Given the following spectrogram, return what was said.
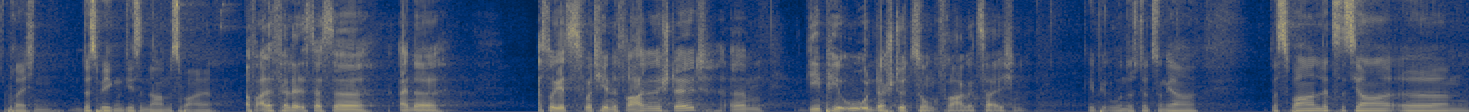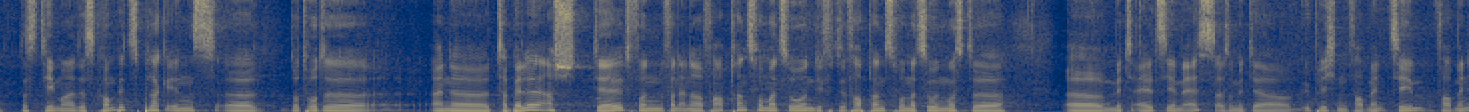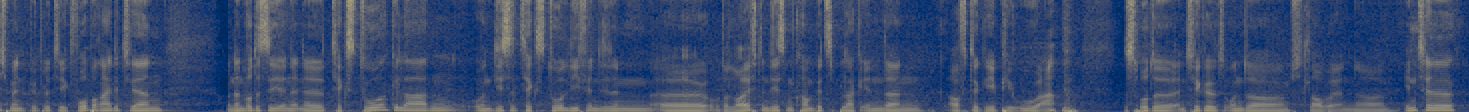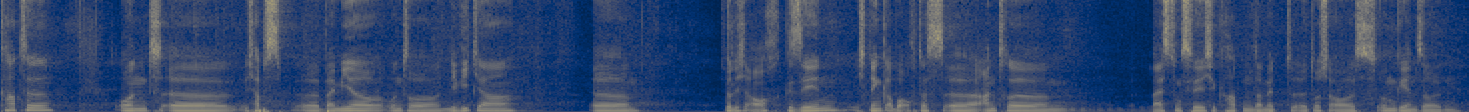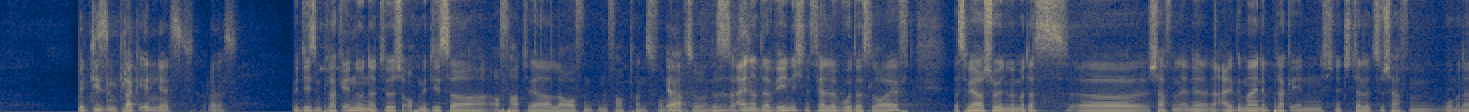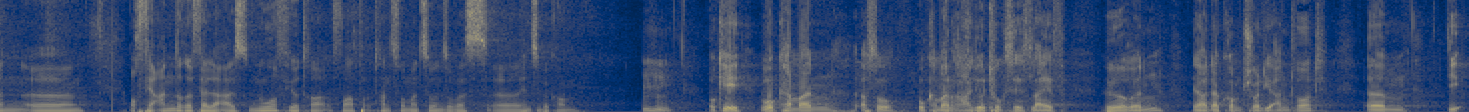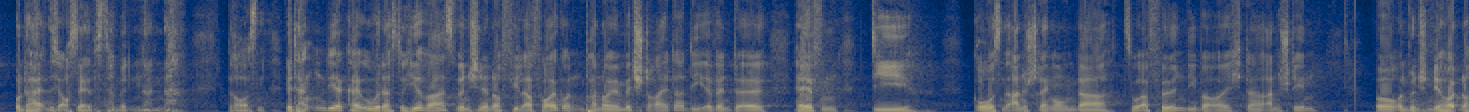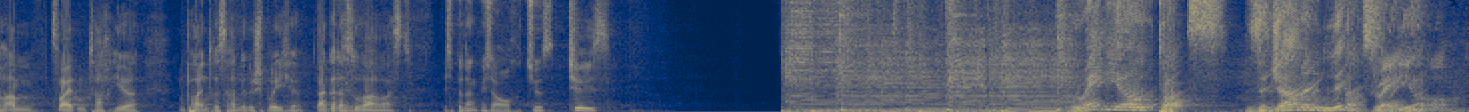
sprechen. Deswegen diese Namenswahl. Auf alle Fälle ist das äh, eine. Achso, jetzt wird hier eine Frage gestellt. Ähm, GPU-Unterstützung? Fragezeichen. GPU-Unterstützung, ja. Das war letztes Jahr äh, das Thema des Compits-Plugins. Äh, dort wurde eine Tabelle erstellt von, von einer Farbtransformation. Die, die Farbtransformation musste äh, mit LCMS, also mit der üblichen Farbmanagement-Bibliothek vorbereitet werden. Und dann wurde sie in eine Textur geladen und diese Textur lief in diesem äh, oder läuft in diesem Compits-Plugin dann auf der GPU ab. Das wurde entwickelt unter, ich glaube, einer Intel-Karte Und äh, ich habe es äh, bei mir unter Nvidia äh, natürlich auch gesehen. Ich denke aber auch, dass äh, andere ähm, leistungsfähige Karten damit äh, durchaus umgehen sollten. Mit diesem Plugin jetzt, oder was? Mit diesem Plugin und natürlich auch mit dieser auf Hardware laufenden Farbtransformation. Ja, das ist das- einer der wenigen Fälle, wo das läuft. Das wäre schön, wenn wir das äh, schaffen, eine, eine allgemeine Plugin-Schnittstelle zu schaffen, wo man dann äh, auch für andere Fälle als nur für Tra Farbtransformation sowas äh, hinzubekommen. Mhm. Okay, wo kann man, ach so, wo kann man Radio Tuxis live hören? Ja, da kommt schon die Antwort. Ähm, die unterhalten sich auch selbst da miteinander draußen. Wir danken dir, Kai-Uwe, dass du hier warst, wünschen dir noch viel Erfolg und ein paar neue Mitstreiter, die eventuell helfen, die großen Anstrengungen da zu erfüllen, die bei euch da anstehen. Äh, Und wünschen dir heute noch am zweiten Tag hier ein paar interessante Gespräche. Danke, dass du wahr warst. Ich bedanke mich auch. Tschüss. Tschüss. Radio Talks, the German Linux Radio.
